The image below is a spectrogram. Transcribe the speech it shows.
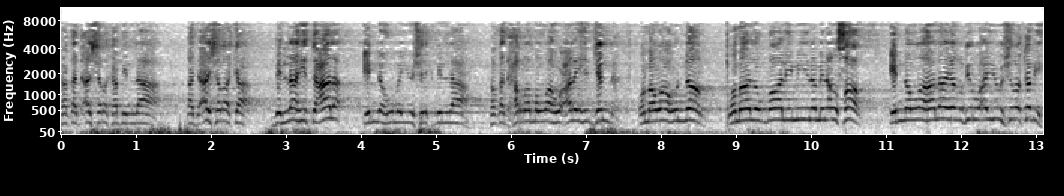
فقد أشرك بالله. قد أشرك بالله تعالى إنه من يشرك بالله. فقد حرم الله عليه الجنة ومواه النار وما للظالمين من أنصار. إن الله لا يغفر أن يشرك به.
